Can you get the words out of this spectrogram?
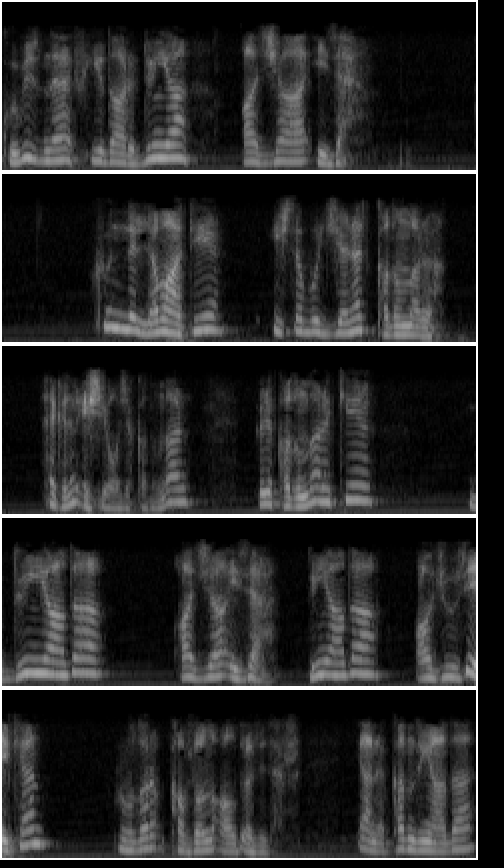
kubizne fidari dünya acaize. Hünne levati işte bu cennet kadınları. Herkesin eşi olacak kadınlar. Öyle kadınlar ki dünyada acaize, dünyada acuzeyken ruhları kabzolunu aldı öldüler. Yani kadın dünyada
